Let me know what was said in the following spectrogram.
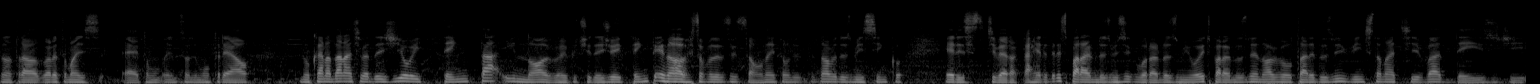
No, agora estão mais. É, tão, eles são de Montreal no Canadá nativa desde 89, vou repetir, desde 89 estou fazendo sessão, né? Então de 2009 a 2005 eles tiveram a carreira deles, pararam em 2005, voltaram em 2008, pararam em 2009, voltaram em 2020, estão nativa desde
